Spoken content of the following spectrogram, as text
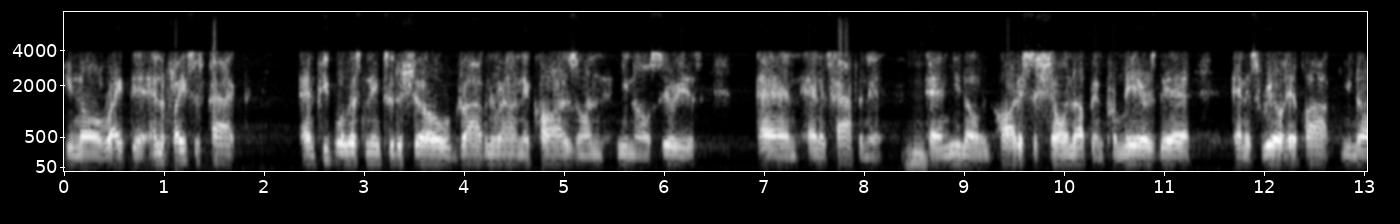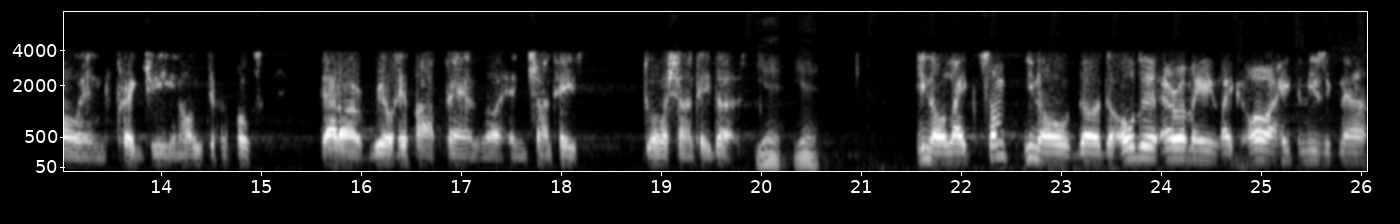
you know, right there, and the place is packed and people listening to the show, driving around their cars on, you know, Sirius, and and it's happening. Mm. And you know, artists are showing up and premieres there, and it's real hip hop, you know, and Craig G and all these different folks that are real hip hop fans, and Shante's doing what Shantae does. Yeah, yeah. You know, like some, you know, the the older era may like, oh, I hate the music now,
